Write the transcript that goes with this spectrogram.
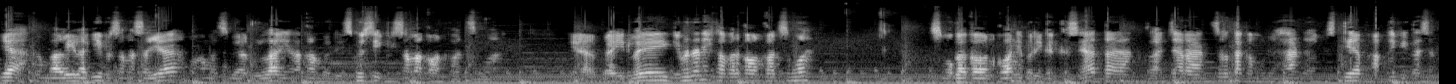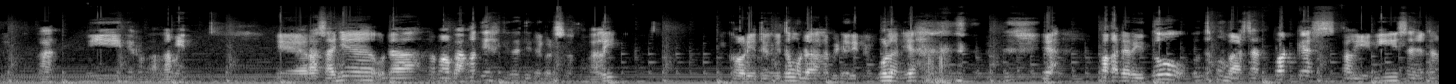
Ya, kembali lagi bersama saya Muhammad Subiadullah yang akan berdiskusi bersama kawan-kawan semua. Ya, by the way, gimana nih kabar kawan-kawan semua? Semoga kawan-kawan diberikan kesehatan, kelancaran, serta kemudahan dalam setiap aktivitas yang dilakukan. Amin, ya Alamin. Ya, rasanya udah lama banget ya kita tidak bersua kembali. Kalau dihitung-hitung udah lebih dari 6 bulan ya. ya, maka dari itu untuk pembahasan podcast kali ini saya akan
